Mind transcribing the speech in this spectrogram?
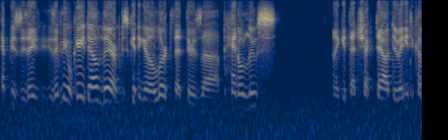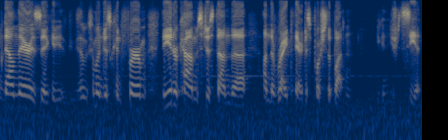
hap- is, is is everything okay down there? I'm just getting an alert that there's a panel loose. When I get that checked out. Do I need to come down there? Is it, can, you, can someone just confirm the intercom's just on the on the right there? Just push the button. You can you should see it.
